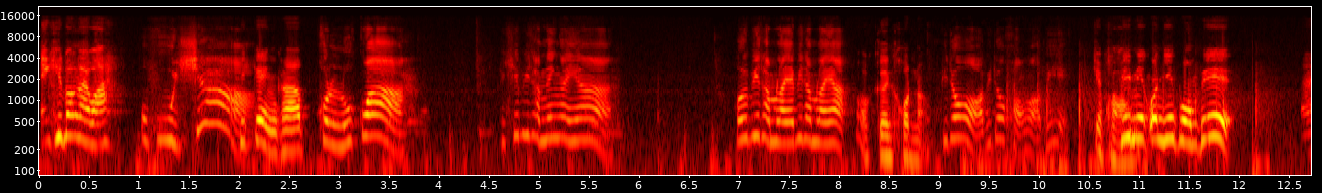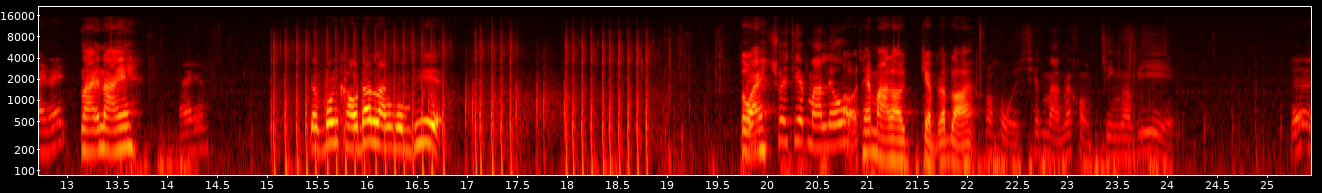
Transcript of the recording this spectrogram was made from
เอ็งคิดว่าไงวะ โอ้โหเช่าพี่เก่งครับ คนลุกว่าไอ้เชี่ยพี่ทำได้ไงอะ เฮ้ยพี่ทำอะไรอะพี่ทำอะไรอะโอ้เกินคนอะพี่โดเหรอพี่โดของเหรอพี่เก็บของพี่มีคนยิงผมพี่ ตายไหมไหนไหนตายยังจากบนเขาด้านหลังผมพี่ สวยช่วยเทพมารเร็วโอ้เทพมาเราเก็บเรียบร้อยโอ้โหเทพมารไม่งของจริงว่ะพี่เด้อ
